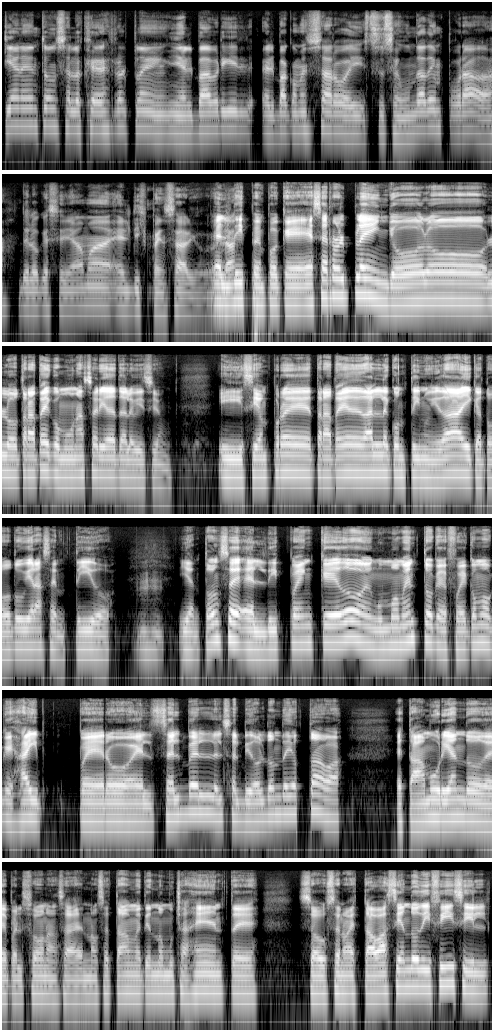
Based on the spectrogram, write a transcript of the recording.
tiene entonces lo que es roleplaying y él va a abrir, él va a comenzar hoy su segunda temporada de lo que se llama el dispensario, El ¿verdad? Dispen, porque ese roleplaying yo lo, lo traté como una serie de televisión. Y siempre traté de darle continuidad y que todo tuviera sentido. Y entonces el Dispen quedó en un momento que fue como que hype. Pero el server, el servidor donde yo estaba, estaba muriendo de personas. O sea, no se estaba metiendo mucha gente. So, se nos estaba haciendo difícil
